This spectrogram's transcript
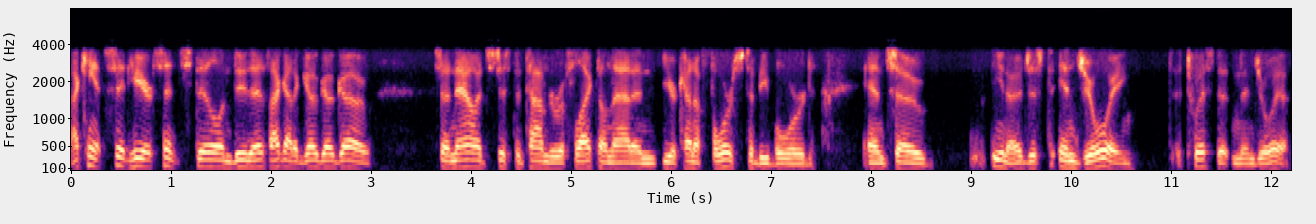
I can't sit here, sit still, and do this. I got to go, go, go. So now it's just a time to reflect on that, and you're kind of forced to be bored, and so you know just enjoy, twist it, and enjoy it.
